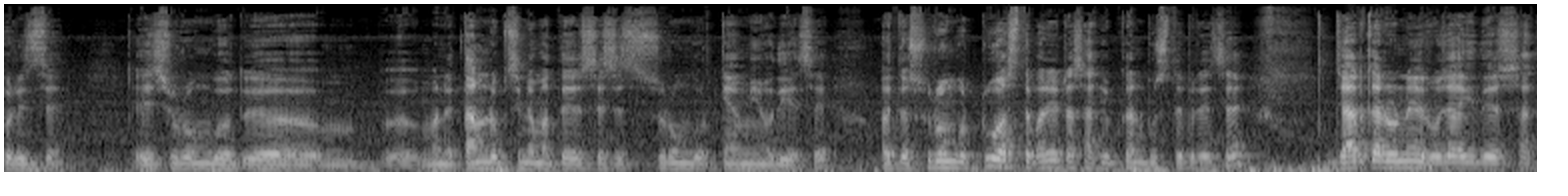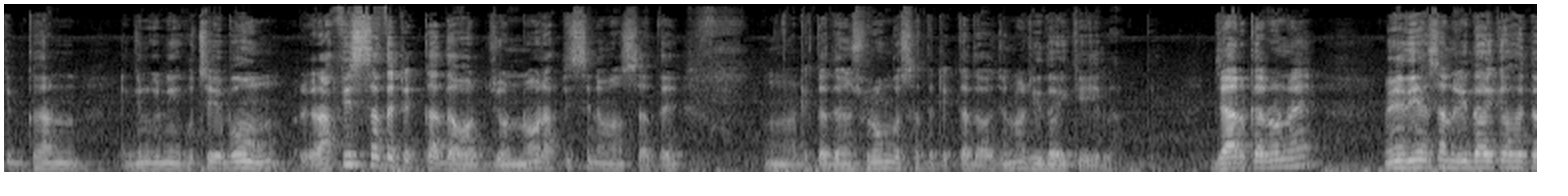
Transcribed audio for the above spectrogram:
করেছে। এই সুরঙ্গ মানে তাণ্ডব সিনেমাতে শেষে সুরঙ্গর ক্যামিও দিয়েছে। হয়তো সুরঙ্গ টু আসতে পারে, এটা সাকিব খান বুঝতে পেরেছে। যার কারণে রোজা ঈদের সাকিব খান একজনকে নিয়ে করছে এবং রাফির সাথে টেক্কা দেওয়ার জন্য, রাফির সিনেমার সাথে টেক্কা দেওয়ার, সুরঙ্গর সাথে টেক্কা দেওয়ার জন্য হৃদয়কেই লাগবে। যার কারণে মেহেদি হাসান হৃদয়কে হয়তো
